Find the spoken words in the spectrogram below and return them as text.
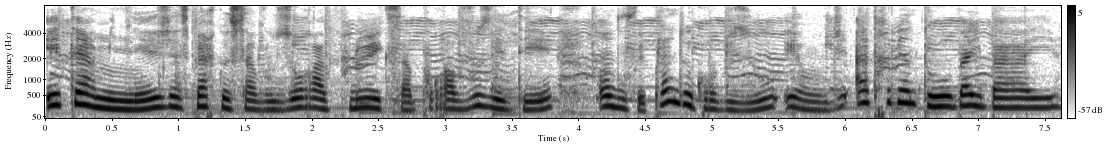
est terminée. J'espère que ça vous aura plu et que ça pourra vous aider. On vous fait plein de gros bisous et on vous dit à très bientôt. Bye bye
